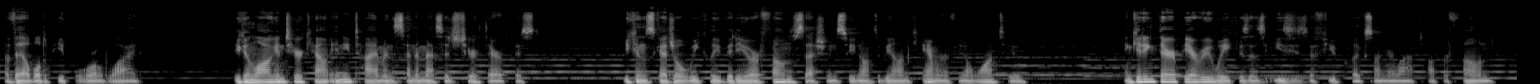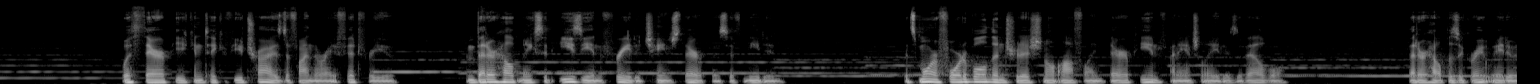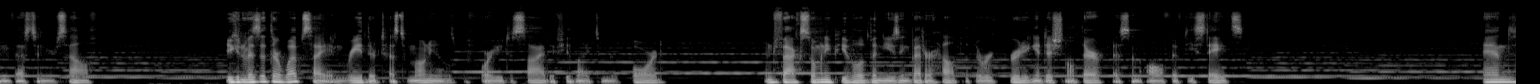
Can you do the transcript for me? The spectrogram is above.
available to people worldwide. You can log into your account anytime and send a message to your therapist you can schedule weekly video or phone sessions so you don't have to be on camera if you don't want to. And getting therapy every week is as easy as a few clicks on your laptop or phone. With therapy, it can take a few tries to find the right fit for you, and BetterHelp makes it easy and free to change therapists if needed. It's more affordable than traditional offline therapy, and financial aid is available. BetterHelp is a great way to invest in yourself. You can visit their website and read their testimonials before you decide if you'd like to move forward. In fact, so many people have been using BetterHelp that they're recruiting additional therapists in all 50 states. And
